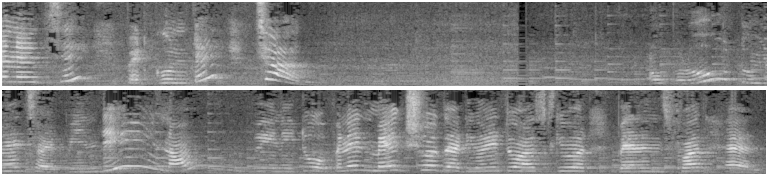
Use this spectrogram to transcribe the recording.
మినిట్స్ పెట్టుకుంటే చాలు ఇప్పుడు టూ మినిట్స్ అయిపోయింది నౌ వీ నీడ్ టు ఓపెన్ ఇట్ మేక్ షూర్ దట్ యూ నీడ్ టు ఆస్క్ యువర్ పేరెంట్స్ ఫర్ హెల్ప్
